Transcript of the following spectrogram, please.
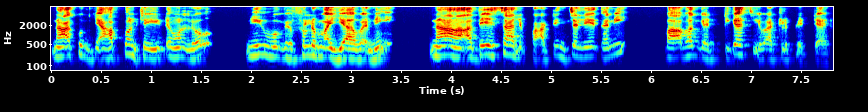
నాకు జ్ఞాపకం చేయడంలో నీవు విఫలమయ్యావని నా ఆదేశాలు పాటించలేదని బాబా గట్టిగా చీవాట్లు పెట్టారు.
